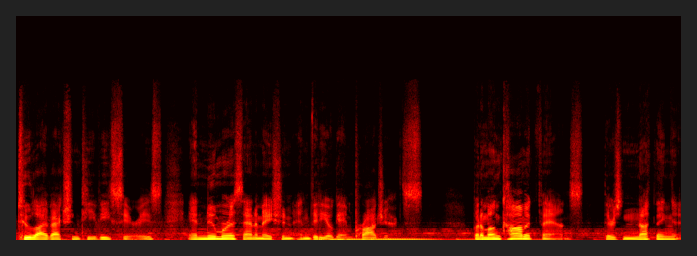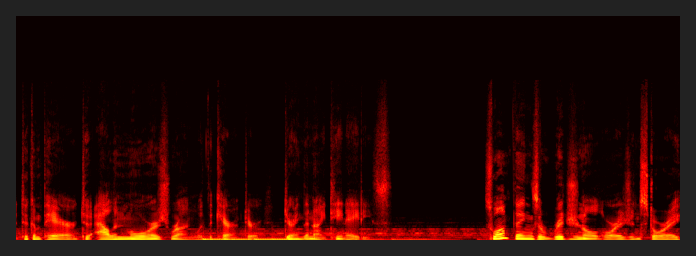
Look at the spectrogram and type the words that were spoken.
two live action TV series, and numerous animation and video game projects. But among comic fans, there's nothing to compare to Alan Moore's run with the character during the 1980s. Swamp Thing's original origin story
